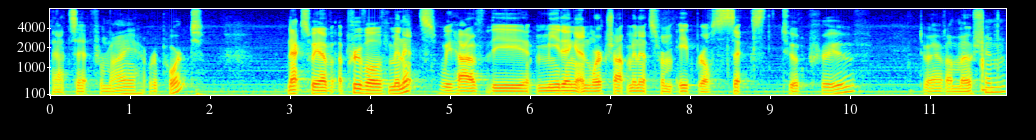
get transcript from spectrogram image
That's it for my report. Next, we have approval of minutes. We have the meeting and workshop minutes from April 6th to approve. Do I have a motion?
